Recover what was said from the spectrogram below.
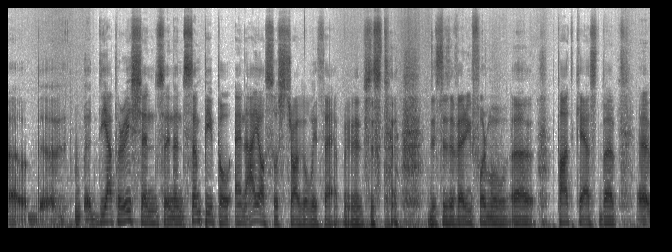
uh, the apparitions, and then some people, and I also struggle with that. It's just, this is a very informal uh, podcast, but uh,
